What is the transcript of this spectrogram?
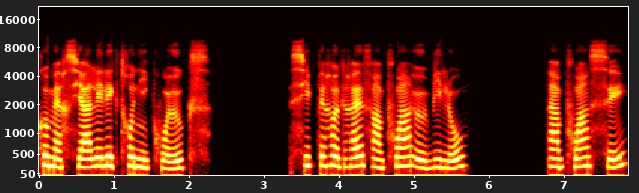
commercial electronic works. See paragraph 1.e below. 1.c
